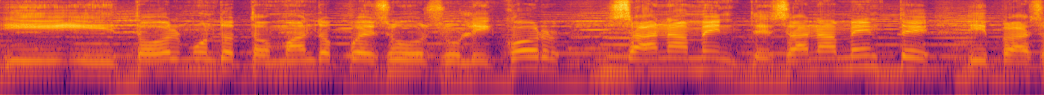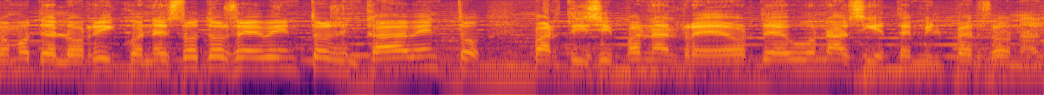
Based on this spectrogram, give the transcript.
y, todo el mundo tomando pues su, licor sanamente, sanamente y pasamos de lo rico. En estos dos eventos, en cada evento, participan alrededor de unas 7 mil personas.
